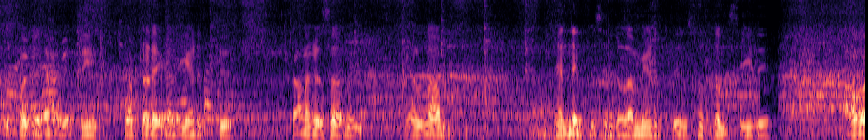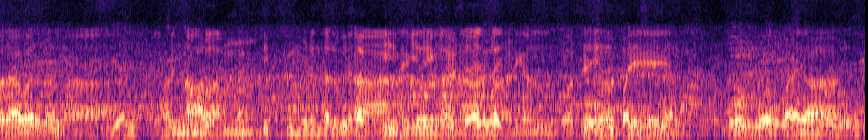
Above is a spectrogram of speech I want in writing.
குப்பைகளை அகற்றி கொட்டடைகளை எடுத்து கனக சபை எல்லாம் எண்ணெய் பிசிறுகளெல்லாம் எடுத்து சுத்தம் செய்து அவரவர்கள் என் தன்னால் சக்திக்கு முடிந்த அளவு சக்தி நீரைகளை செயல்களை செய்து பணி செய்தார். ஒவ்வொரு வயதானவர்களும்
